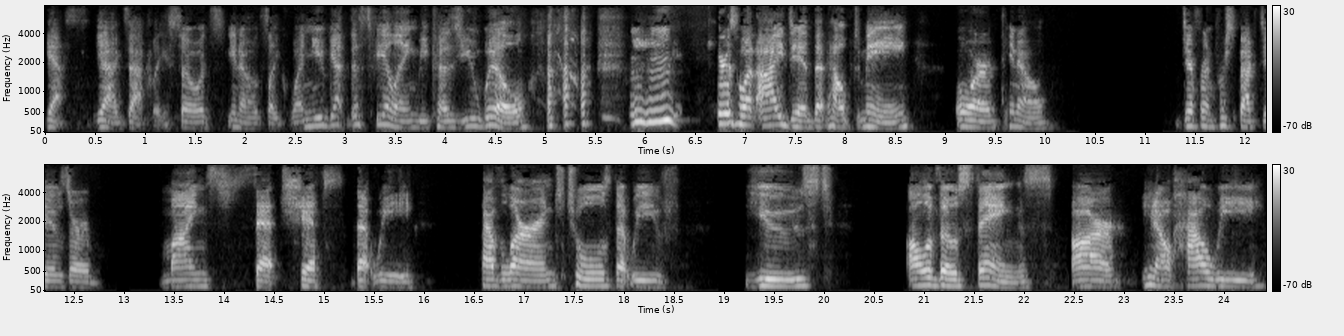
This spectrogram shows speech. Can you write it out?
Yes. Yeah, exactly. So it's, you know, it's like when you get this feeling, because you will, mm-hmm. here's what I did that helped me, or, you know, different perspectives or mindset shifts that we have learned, tools that we've used, all of those things are, you know, how we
